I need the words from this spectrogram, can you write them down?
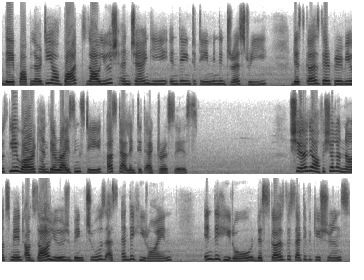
The popularity of both Zhao Lusi and Cheng Yi in the entertainment industry discuss their previously work and their rising state as talented actresses. Share the official announcement of Zhao Lusi being chosen as and the heroine in The Hero, discuss the certifications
